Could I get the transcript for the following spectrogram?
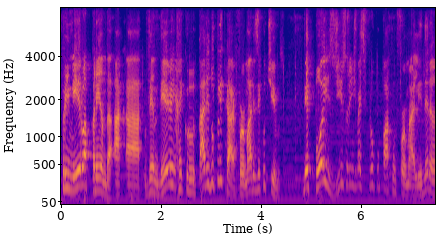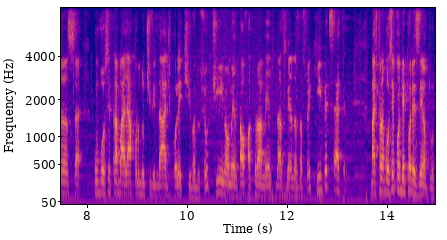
Primeiro aprenda a, a vender, recrutar e duplicar, formar executivos. Depois disso, a gente vai se preocupar com formar liderança, com você trabalhar a produtividade coletiva do seu time, aumentar o faturamento das vendas da sua equipe, etc. Mas para você poder, por exemplo,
